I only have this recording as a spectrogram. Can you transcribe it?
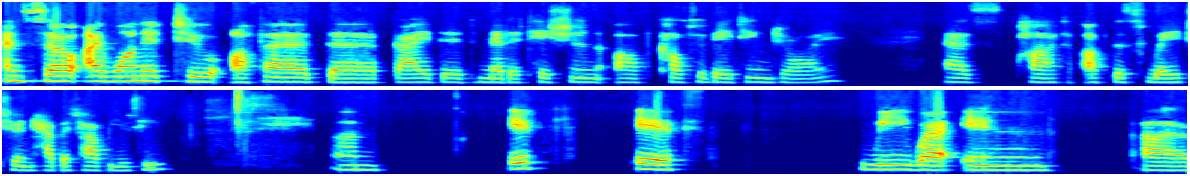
And so I wanted to offer the guided meditation of cultivating joy as part of this way to inhabit our beauty. Um, if, if we were in uh,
